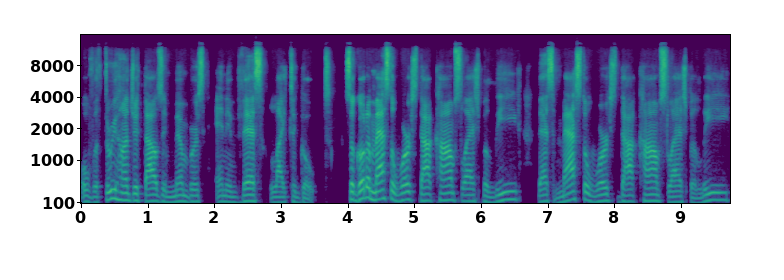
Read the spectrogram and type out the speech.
over 300,000 members and invest like a GOAT. So go to masterworks.com slash believe. That's masterworks.com slash believe.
